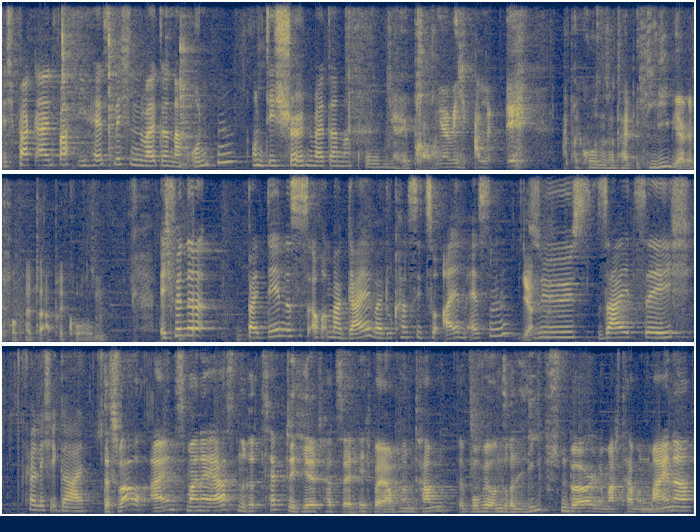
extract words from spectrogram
Ich packe einfach die hässlichen weiter nach unten und die schönen weiter nach oben. Ja, wir brauchen ja nicht alle äh, Aprikosen verteilen. Ich liebe ja getrocknete Aprikosen. Ich finde, bei denen ist es auch immer geil, weil du kannst sie zu allem essen. Ja. Süß, salzig, völlig egal. Das war auch eins meiner ersten Rezepte hier tatsächlich bei Yum Tam, wo wir unsere liebsten Burger gemacht haben. Und meiner,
